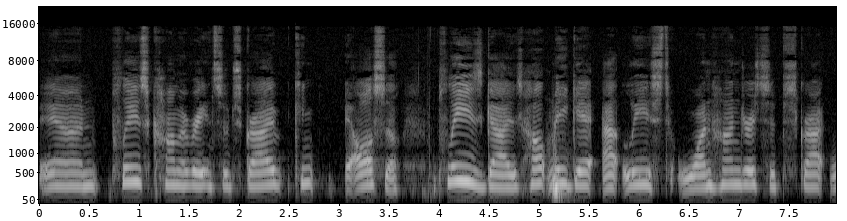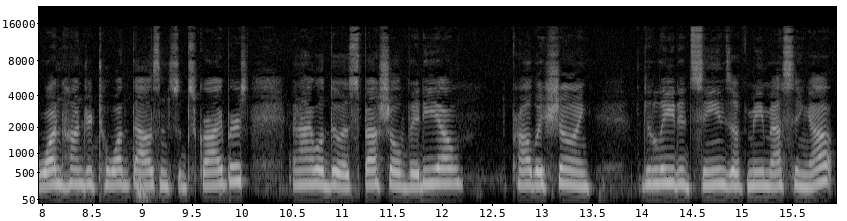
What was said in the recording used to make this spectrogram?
And please comment, rate, and subscribe. Can also please guys help me get at least 100 subscribe 100 to 1000 subscribers and I will do a special video probably showing deleted scenes of me messing up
